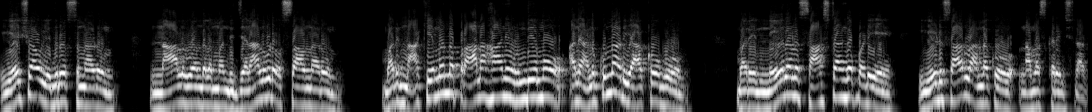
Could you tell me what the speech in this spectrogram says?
ఏషావు ఎదురొస్తున్నాడు. నాలుగు వందల మంది జనాలు కూడా వస్తా ఉన్నారు. మరి నాకేమన్నా ప్రాణహాని ఉందేమో అని అనుకున్నాడు యాకోబు. మరి నేలను సాష్టాంగపడి ఏడుసార్లు అన్నకు నమస్కరించినాడు.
